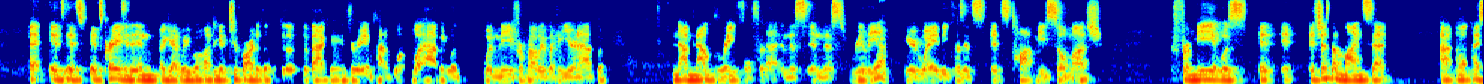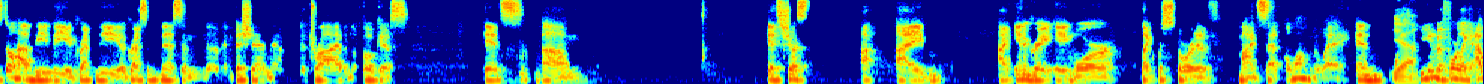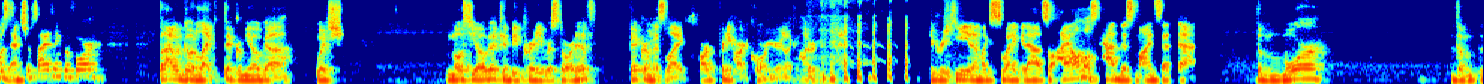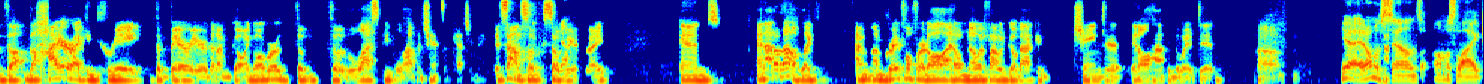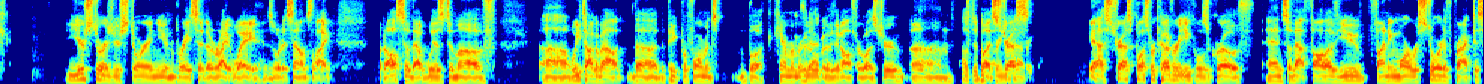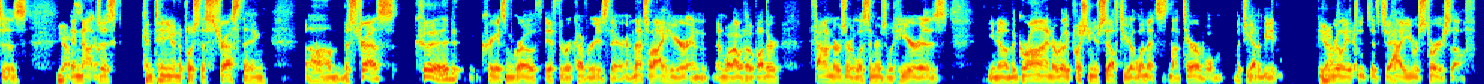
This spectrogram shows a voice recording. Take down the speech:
it's it's it's crazy and again we won't have to get too far into the, the, the back injury and kind of what, what happened with with me for probably like a year and a half but I'm now grateful for that in this in this really yeah. weird way because it's it's taught me so much. For me, it was it, it it's just a mindset. I, I still have the the the aggressiveness and the ambition and the drive and the focus. It's um, it's just I, I I integrate a more like restorative mindset along the way. And yeah, even before, like I was exercising before, but I would go to like Bikram yoga, which most yoga can be pretty restorative. Bikram is like hard, pretty hardcore. You're in like 100 degree heat. I'm like sweating it out. So I almost had this mindset that the more the the the higher I can create the barrier that I'm going over, the the less people have a chance of catching me. It sounds so so yeah. weird, right? And and I don't know, like I'm I'm grateful for it all. I don't know if I would go back and change it. It all happened the way it did. Um, yeah, it almost sounds almost like your story is your story and you embrace it the right way is what it sounds like. But also that wisdom of uh, we talk about the the peak performance book. Can't remember exactly. who, who, the author was, Drew. Um, I'll just but stress. Yeah, stress plus recovery equals growth, and so that thought of you finding more restorative practices yes, and not just continuing to push the stress thing. Um, the stress could create some growth if the recovery is there, and that's what I hear, and and what I would hope other founders or listeners would hear is, you know, the grind or really pushing yourself to your limits is not terrible, but you got to be be yeah. really attentive to how you restore yourself.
